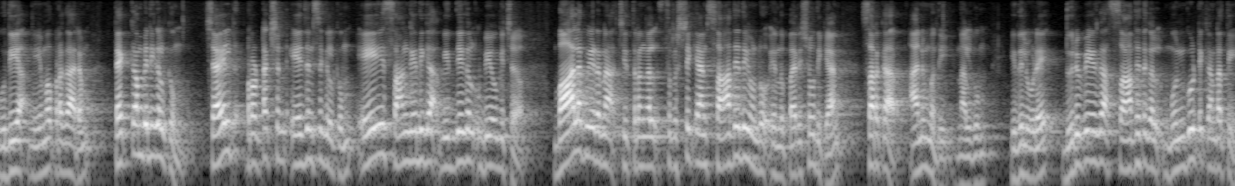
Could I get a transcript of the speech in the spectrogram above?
പുതിയ നിയമപ്രകാരം ടെക് കമ്പനികൾക്കും ചൈൽഡ് പ്രൊട്ടക്ഷൻ ഏജൻസികൾക്കും എ സാങ്കേതിക വിദ്യകൾ ഉപയോഗിച്ച് ബാലപീഡന ചിത്രങ്ങൾ സൃഷ്ടിക്കാൻ സാധ്യതയുണ്ടോ എന്ന് പരിശോധിക്കാൻ സർക്കാർ അനുമതി നൽകും. ഇതിലൂടെ ദുരുപയോഗ സാധ്യതകൾ മുൻകൂട്ടി കണ്ടെത്തി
